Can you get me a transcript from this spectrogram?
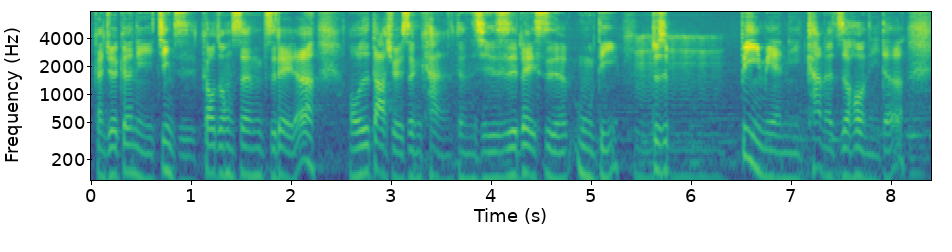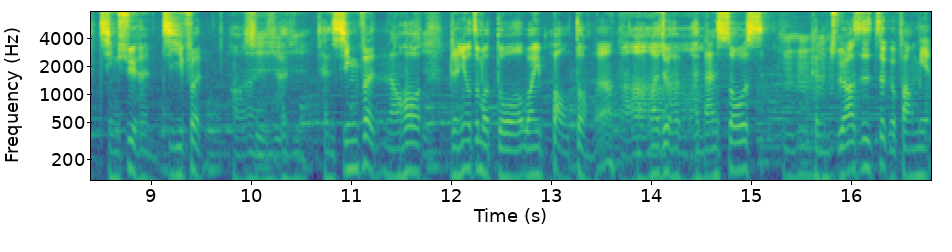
感觉跟你禁止高中生之类的，或是大学生看，可能其实是类似的目的，嗯、就是避免你看了之后你的情绪很激愤啊，很很很兴奋，然后人又这么多，万一暴动了啊，那就很很难收拾，可能主要是这个方面。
